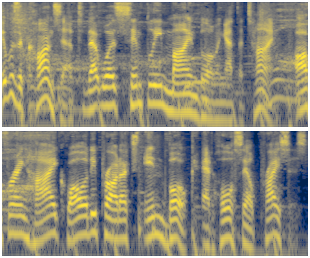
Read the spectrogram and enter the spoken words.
It was a concept that was simply mind blowing at the time, offering high quality products in bulk at wholesale prices.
